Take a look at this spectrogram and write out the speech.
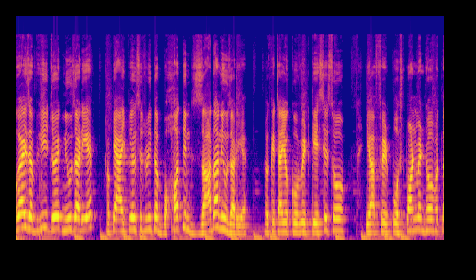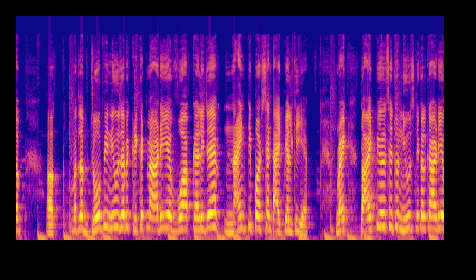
गाइज़ अभी जो एक न्यूज़ आ रही है ओके आईपीएल से जुड़ी तो बहुत ही ज़्यादा न्यूज़ आ रही है ओके चाहे वो कोविड केसेस हो या फिर पोस्टपोनमेंट हो मतलब आ, मतलब जो भी न्यूज़ अभी क्रिकेट में आ रही है वो आप कह लीजिए 90 परसेंट आईपीएल की है राइट तो आईपीएल से जो न्यूज़ निकल कर आ रही है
